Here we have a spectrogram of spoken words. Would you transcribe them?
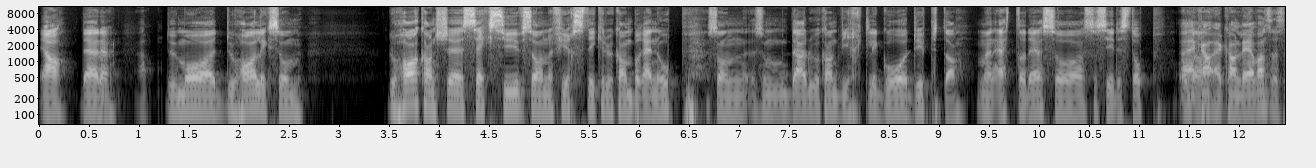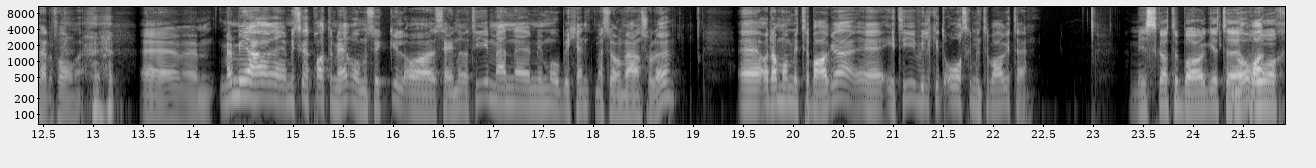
Ja, det er det. Ja. Du må Du har liksom Du har kanskje seks-syv sånne fyrstikker du kan brenne opp, sånn, som, der du kan virkelig gå dypt, da. Men etter det så, så sier det stopp. Jeg kan, jeg kan levende se det for meg. Eh, men vi, har, vi skal prate mer om sykkel og senere tid, men eh, vi må bli kjent med Søren Wærensvold òg. Eh, og da må vi tilbake eh, i tid. Hvilket år skal vi tilbake til? Vi skal tilbake til var- år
